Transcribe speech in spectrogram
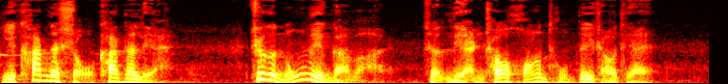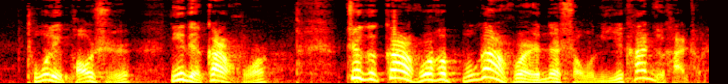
你看他手，看他脸，这个农民干嘛的？叫脸朝黄土背朝天，土里刨食，你得干活。这个干活和不干活人的手，你一看就看出来。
